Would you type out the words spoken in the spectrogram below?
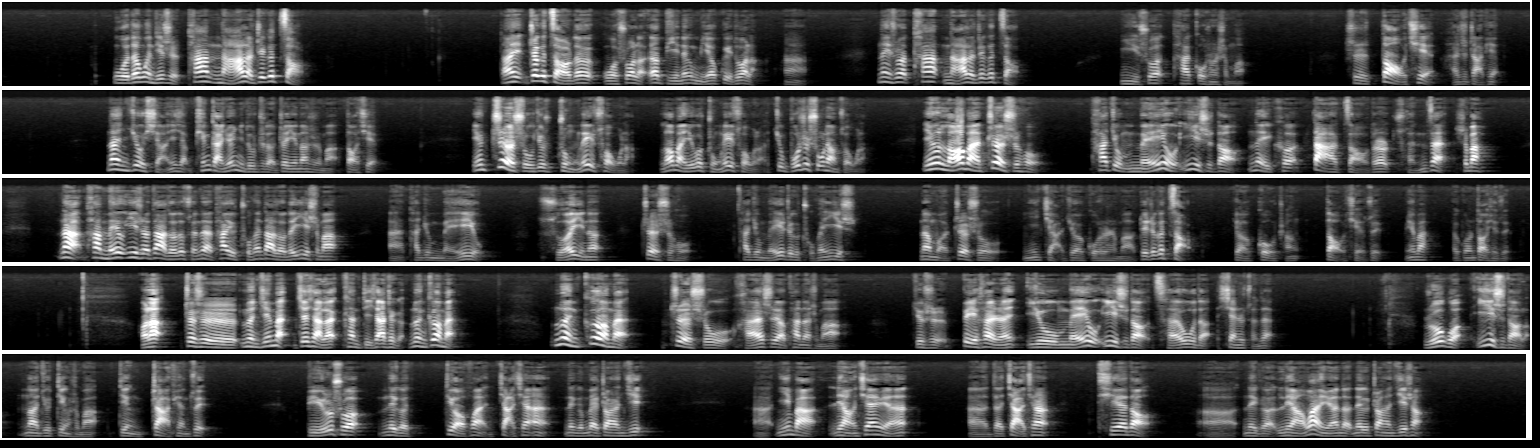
我的问题是，他拿了这个枣，当然这个枣的我说了，要比那个米要贵多了啊。那你说他拿了这个枣，你说他构成什么？是盗窃还是诈骗？那你就想一想，凭感觉你都知道，这应当是什么盗窃？因为这时候就是种类错误了，老板有个种类错误了，就不是数量错误了。因为老板这时候他就没有意识到那颗大枣的存在，是吧？那他没有意识到大枣的存在，他有处分大枣的意识吗？啊，他就没有。所以呢，这时候他就没有这个处分意识。那么这时候你甲就要构成什么？对这个枣要构成盗窃罪，明白？要构成盗窃罪。好了，这是论斤卖。接下来看底下这个论个卖。论个卖，这时候还是要判断什么？就是被害人有没有意识到财物的现实存在。如果意识到了，那就定什么？定诈骗罪。比如说那个调换价签案，那个卖照相机，啊，你把两千元啊的价签贴到啊那个两万元的那个照相机上。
